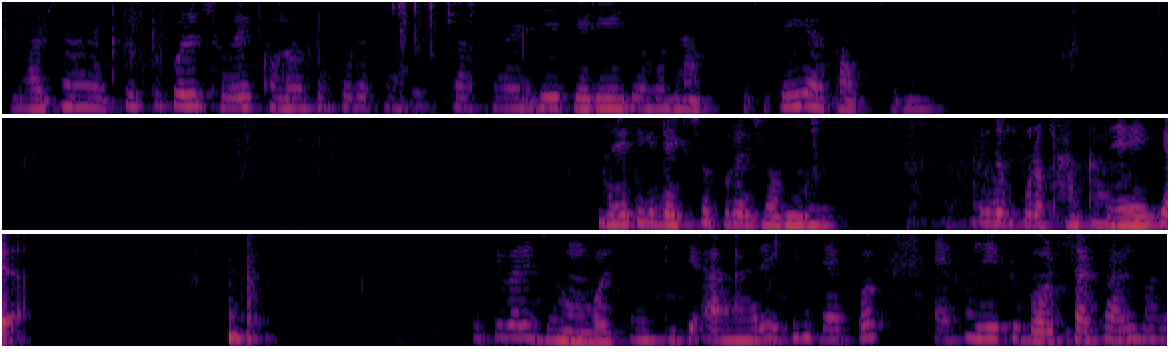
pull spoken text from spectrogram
ভাবছিলাম একটু একটু করে সরে কোনো রকম করে তার সাইড দিয়ে পেরিয়ে যাব না, কিছুতেই আর পাচ্ছি না। আর এদিকে দেখছ পুরো জঙ্গল, একদম পুরো ফাঁকা জায়গা। একেবারে জঙ্গল চারদিকে। আর এখানে দেখো, এখন যেহেতু বর্ষাকাল মানে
